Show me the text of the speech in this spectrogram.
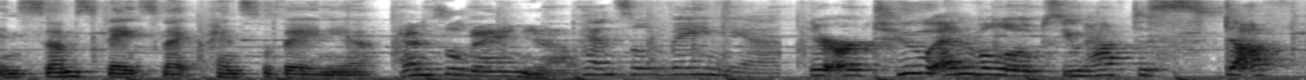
In some states like Pennsylvania, Pennsylvania. Pennsylvania. There are two envelopes you have to stuff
